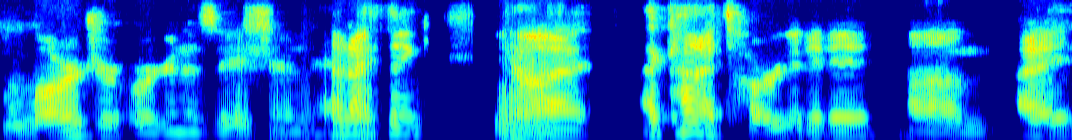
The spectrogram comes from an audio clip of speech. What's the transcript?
larger organization, and I think you know I, I kind of targeted it. Um, I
